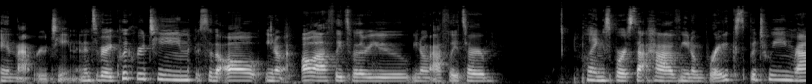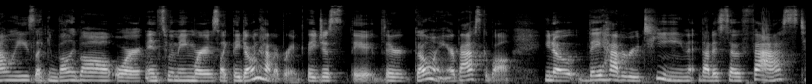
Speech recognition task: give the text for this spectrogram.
in that routine. And it's a very quick routine so that all, you know, all athletes, whether you, you know, athletes are playing sports that have you know breaks between rallies like in volleyball or in swimming where it's like they don't have a break they just they, they're going or basketball you know they have a routine that is so fast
